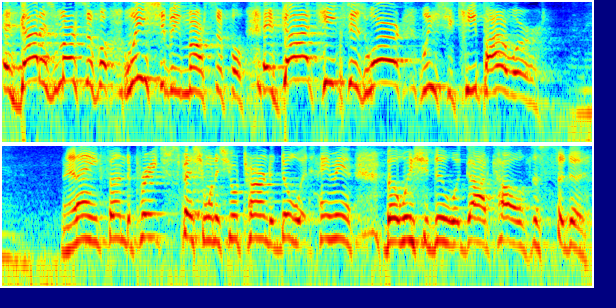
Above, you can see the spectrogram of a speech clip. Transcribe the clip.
If God is merciful, we should be merciful. If God keeps His word, we should keep our word. Amen. Now, it ain't fun to preach, especially when it's your turn to do it. Amen. But we should do what God calls us to do.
